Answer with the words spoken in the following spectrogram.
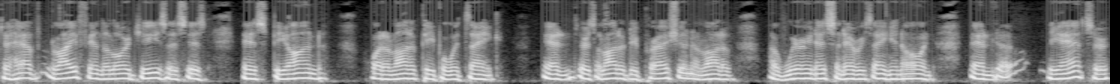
To have life in the Lord Jesus is, is beyond what a lot of people would think. And there's a lot of depression, a lot of, of weariness and everything, you know, and, and, uh, the answer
